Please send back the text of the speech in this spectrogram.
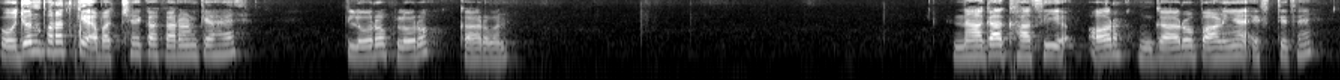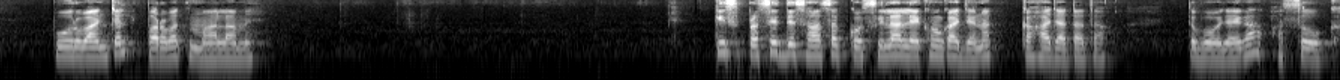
ओजोन परत के अवच्छय का कारण क्या है? क्लोरोफ्लोरोकार्बन। नागा खासी और गारो पहाड़ियाँ स्थित हैं पूर्वांचल पर्वतमाला में। किस प्रसिद्ध शासक को शिलालेखों का जनक कहा जाता था? तो वो हो जाएगा अशोक।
